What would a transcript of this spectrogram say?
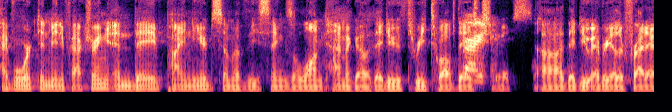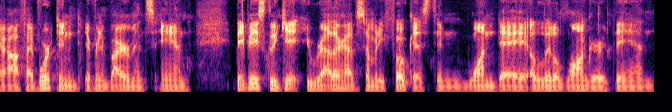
I've worked in manufacturing and they've pioneered some of these things a long time ago. They do three 12 day right. shifts. Uh, they do every other Friday off. I've worked in different environments and they basically get you rather have somebody focused in one day a little longer than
